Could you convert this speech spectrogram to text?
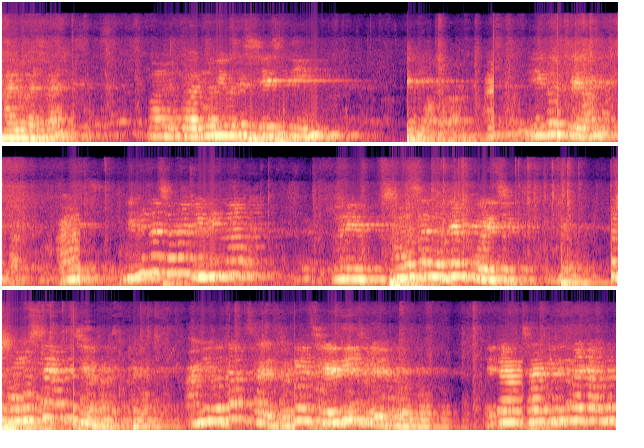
ভালোবাসা। কর্মদিবসের শেষ দিন। পেলাম আমার বিভিন্ন সময় বিভিন্ন মানে সমস্যার মধ্যে আমি পড়েছি সমস্যাই আমার ছিল না আমি ওটা স্যারের জন্য ছেড়ে দিয়ে চলে যেতে হতো এটা স্যার কিছুদিন আগে আমাদের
